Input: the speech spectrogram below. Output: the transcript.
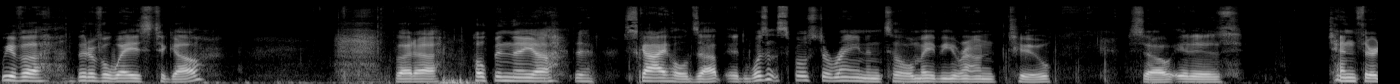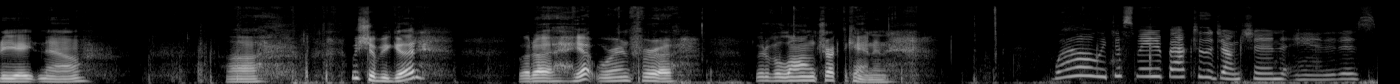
we have a bit of a ways to go. But uh, hoping the, uh, the sky holds up. It wasn't supposed to rain until maybe around 2. So it is 10.38 now. Uh, we should be good. But uh, yeah, we're in for a Bit of a long trek to Cannon. Well, we just made it back to the junction and it is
